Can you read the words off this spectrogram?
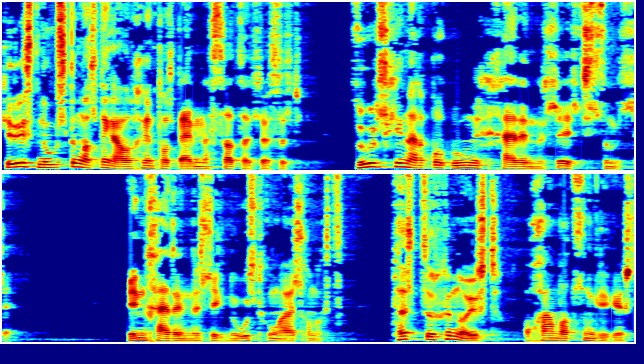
Христ нүгэлтэн олныг аврахын тулд амь насаа золиосолж Зүйрлэхийн аргагүй гүн их хайр инэрлээ илчилсэн билээ. Энэ хайр инэрлийг нүгэлт хүн ойлгомогц толь зүрх нь уярч ухаан бодол нь гэгэрч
